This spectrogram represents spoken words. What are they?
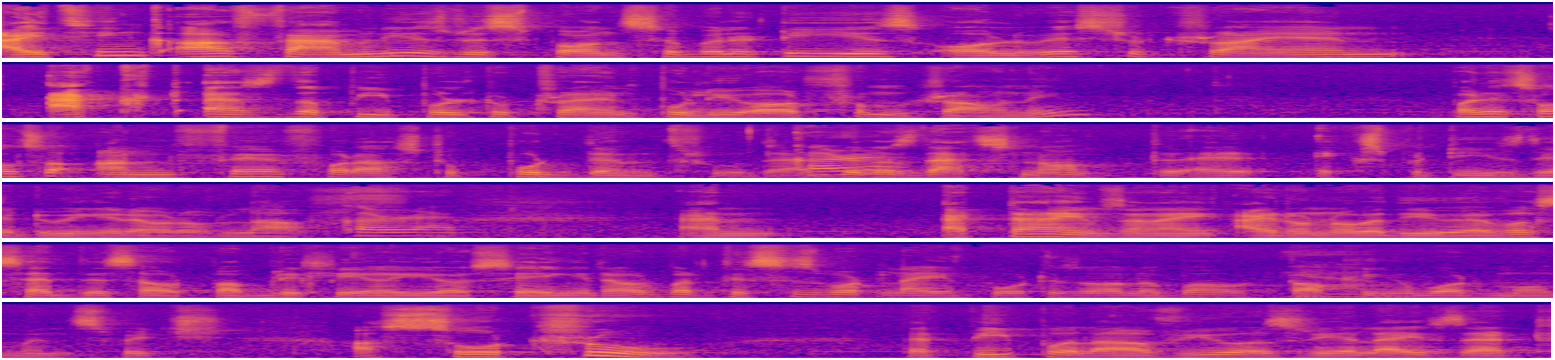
I think our family's responsibility is always to try and act as the people to try and pull you out from drowning. But it's also unfair for us to put them through that because that's not their expertise. They're doing it out of love. Correct. And at times, and I, I don't know whether you ever said this out publicly or you're saying it out, but this is what Lifeboat is all about talking Yeah. about moments which are so true that people, our viewers, realize that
